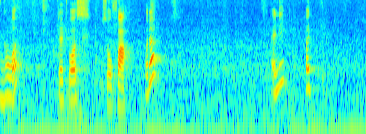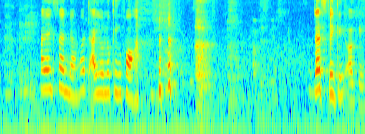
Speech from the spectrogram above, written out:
No, that was so far. Oder? Any? What? Alexander, what are you looking for? Just thinking, okay.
